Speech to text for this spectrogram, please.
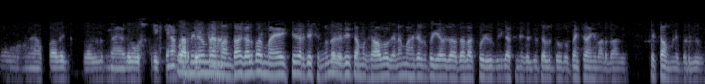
ਉਹ ਆਪਾਂ ਦੇ ਕੋਲ ਮੈਂ ਤਾਂ ਉਸ ਤਰੀਕੇ ਨਾਲ ਉਹ ਕਰ ਮੈਨੂੰ ਮੈਂ ਮੰਨਦਾ ਗੱਲ ਪਰ ਮੈਂ ਇੱਥੇ ਕਰਕੇ ਛੰਨੂ ਦਾ ਕਰਕੇ ਕੰਮ ਖਰਾਬ ਹੋ ਗਿਆ ਨਾ ਮੈਂ ਕਿਹਾ ਚੱਲ ਰੁਪਈਆ ਜ਼ਿਆਦਾ ਲੱਖ ਹੋ ਜੂ 20 ਲੱਖ ਨਿਕਲ ਜੂ ਚੱਲ ਦੋ ਦੋ ਪੈਨਸ਼ਨਾਂ ਹੀ ਵੰਡ ਦਾਂਗੇ ਤੇ ਕੰਮ ਨਿਬੜ ਜੂ।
